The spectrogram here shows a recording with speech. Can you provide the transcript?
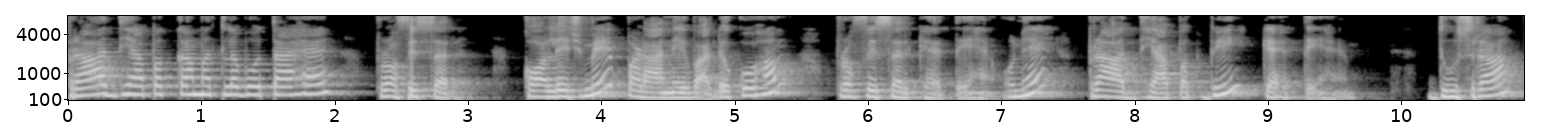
प्राध्यापक का मतलब होता है प्रोफेसर। कॉलेज में पढ़ाने वालों को हम प्रोफेसर कहते हैं, उन्हें प्राध्यापक भी कहते हैं। दूसरा,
